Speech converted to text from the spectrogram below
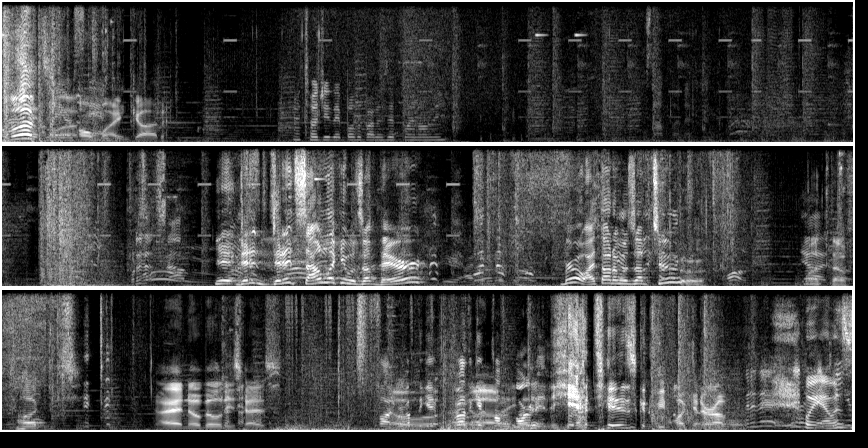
On the left! Oh my god. I told you they both about a zip line on me. What does it sound? Yeah, did it did it sound like it was up there? Bro, I thought it was up too. What the fuck? All right, no abilities, guys. Fuck, we're about to get, we're about to get Uh, bombarded. yeah, dude, this is gonna be fucking her up. What is it? Wait, I was.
